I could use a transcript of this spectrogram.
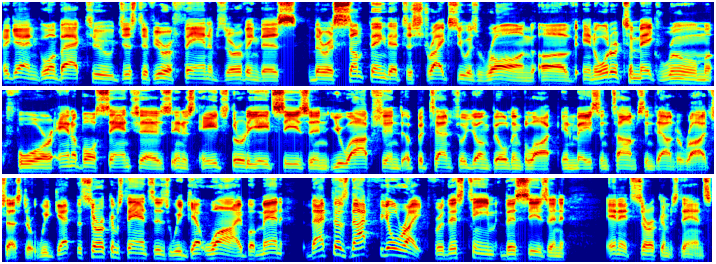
again, going back to just if you're a fan observing this, there is something that just strikes you as wrong. Of in order to make room for Anibal Sanchez in his age 38 season, you optioned a potential young building block in Mason Thompson down to Rochester. We get the circumstances, we get why, but man, that does not feel right for this team this season in its circumstance.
